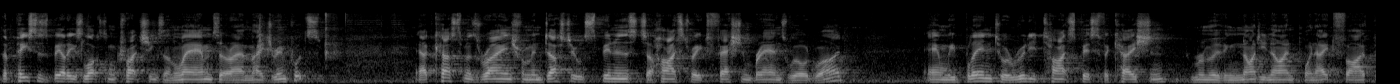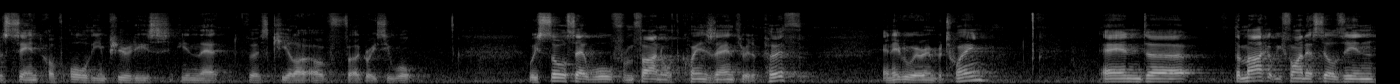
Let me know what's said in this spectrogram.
the pieces, bellies, locks and crutchings and lambs are our major inputs. Our customers range from industrial spinners to high street fashion brands worldwide and we blend to a really tight specification, removing 99.85% of all the impurities in that first kilo of uh, greasy wool. We source our wool from far north Queensland through to Perth and everywhere in between. And uh, the market we find ourselves in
